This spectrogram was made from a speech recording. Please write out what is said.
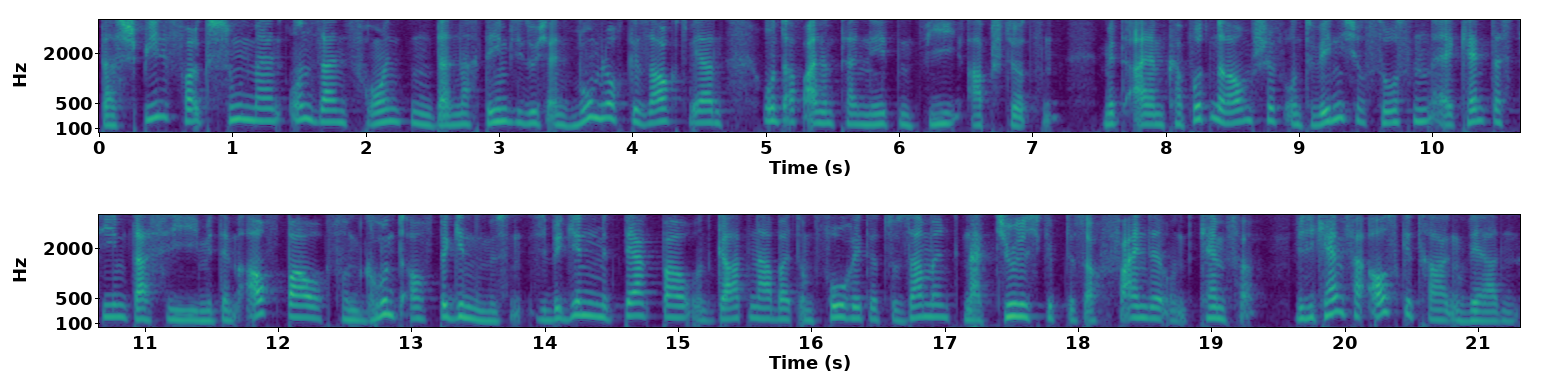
Das Spiel folgt Soonman und seinen Freunden dann nachdem sie durch ein Wurmloch gesaugt werden und auf einem Planeten Phi abstürzen. Mit einem kaputten Raumschiff und wenig Ressourcen erkennt das Team, dass sie mit dem Aufbau von Grund auf beginnen müssen. Sie beginnen mit Bergbau und Gartenarbeit, um Vorräte zu sammeln. Natürlich gibt es auch Feinde und Kämpfer. Wie die Kämpfe ausgetragen werden,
